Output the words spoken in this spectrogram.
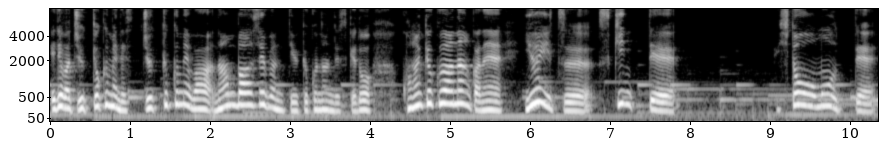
えでは10曲目です。10曲目は「ナンバーセブンっていう曲なんですけどこの曲はなんかね唯一好きって人を思うって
